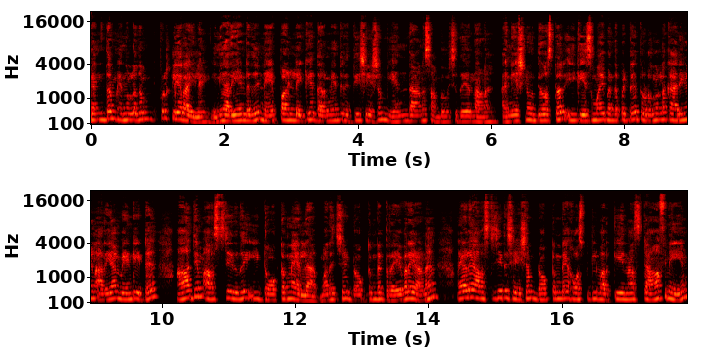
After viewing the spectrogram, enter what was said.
ബന്ധം എന്നുള്ളതും ഇപ്പോൾ ക്ലിയർ ആയില്ലേ? ഇനി അറിയേണ്ടത് നേപ്പാളിലേക്ക് ധർമ്മേന്ദ്ര എത്തിയ ശേഷം എന്താണ് സംഭവിച്ചത് എന്നാണ്. അന്വേഷണ ഉദ്യോഗസ്ഥർ ഈ കേസുമായി ബന്ധപ്പെട്ട് തുടർന്നുള്ള കാര്യങ്ങൾ അറിയാൻ വേണ്ടിയിട്ട് ആദ്യം അറസ്റ്റ് ചെയ്തത് ഈ ഡോക്ടറിനെ അല്ല മറിച്ച് ഡോക്ടറിന്റെ ഡ്രൈവറെയാണ് അയാളെ അറസ്റ്റ് ചെയ്ത ശേഷം ഡോക്ടറിന്റെ ഹോസ്പിറ്റലിൽ വർക്ക് ചെയ്യുന്ന സ്റ്റാഫിനെയും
